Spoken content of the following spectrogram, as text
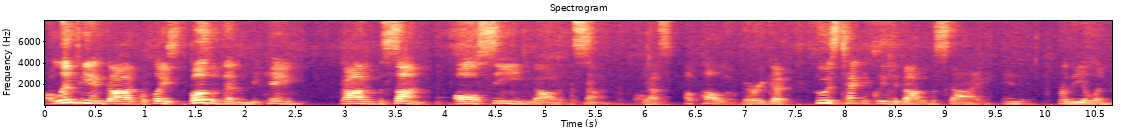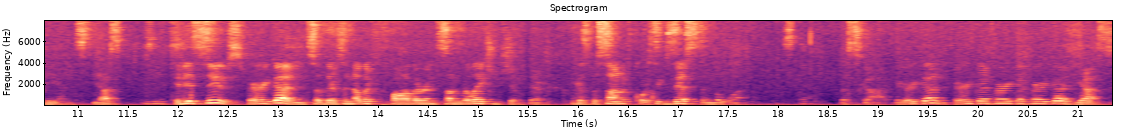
Olympian god replaced both of them and became god of the sun, all seeing god of the sun. Yes? Apollo. Very good. Who is technically the god of the sky in, for the Olympians? Yes? It is Zeus. Very good. And so there's another father and son relationship there. Because the sun, of course, exists in the what? The sky. Very good. Very good. Very good. Very good. Yes.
